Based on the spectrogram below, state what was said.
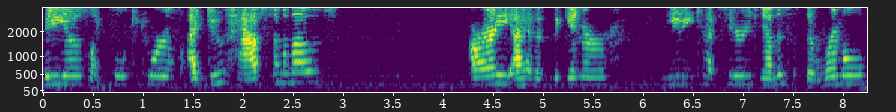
videos, like full tutorials. I do have some of those already. I have a beginner beauty type series. Now this is the Rimmel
